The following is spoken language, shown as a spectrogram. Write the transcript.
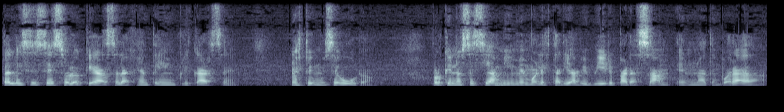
Tal vez es eso lo que hace a la gente implicarse. No estoy muy seguro porque no sé si a mí me molestaría vivir para Sam en una temporada.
